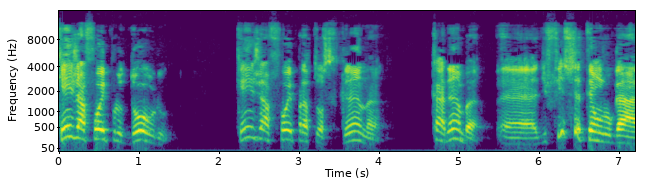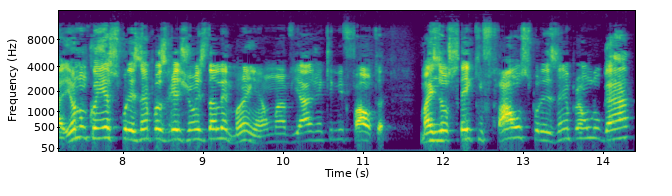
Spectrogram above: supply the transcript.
quem já foi para o Douro, quem já foi para a Toscana, caramba, é difícil você ter um lugar. Eu não conheço, por exemplo, as regiões da Alemanha, é uma viagem que me falta. Mas Sim. eu sei que Faust, por exemplo, é um lugar.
